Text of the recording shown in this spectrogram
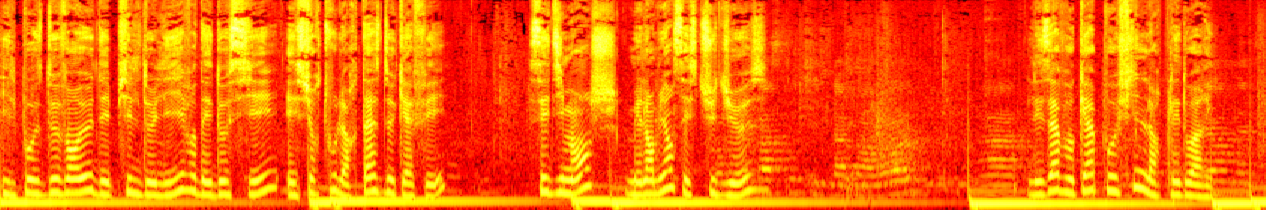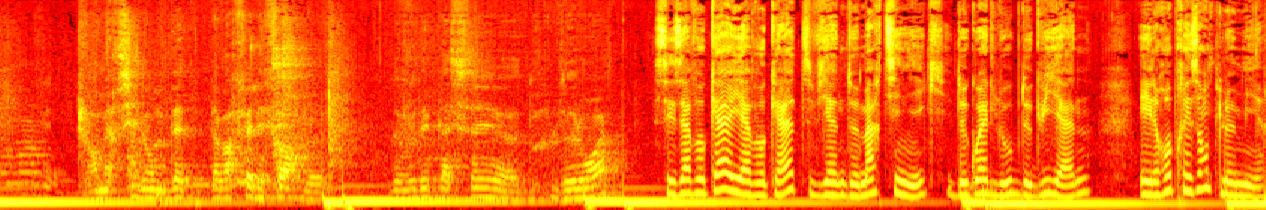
Ils posent devant eux des piles de livres, des dossiers et surtout leurs tasses de café. C'est dimanche, mais l'ambiance est studieuse. Les avocats peaufinent leur plaidoirie. Je vous remercie donc d'avoir fait l'effort de, de, vous déplacer euh, de, de loin. Ces avocats et avocates viennent de Martinique, de Guadeloupe, de Guyane, et ils représentent le MIR,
